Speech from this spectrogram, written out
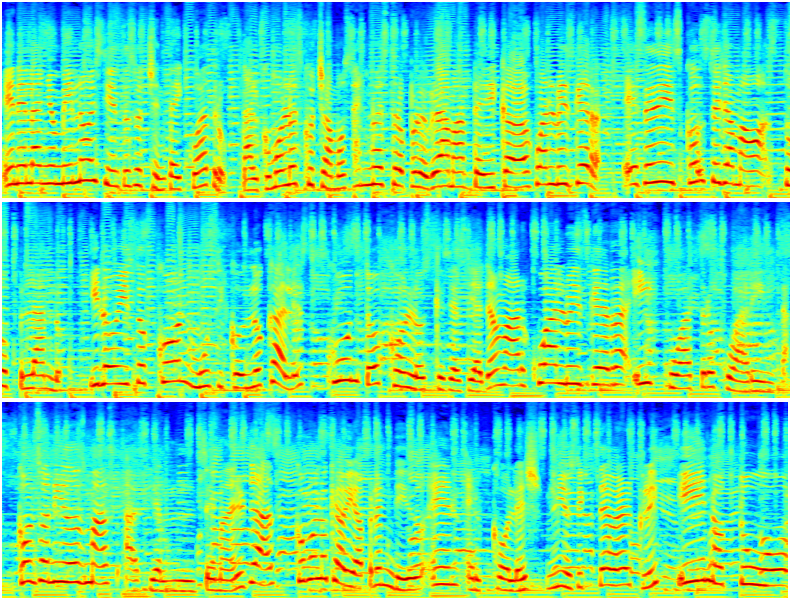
en el año 1984, tal como lo escuchamos en nuestro programa dedicado a Juan Luis Guerra. Ese disco se llamaba Soplando y lo hizo con músicos locales junto con los que se hacía llamar Juan Luis Guerra y 440, con sonidos más hacia el tema del jazz, como lo que había aprendido en el College Music de Berkeley y no tuvo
